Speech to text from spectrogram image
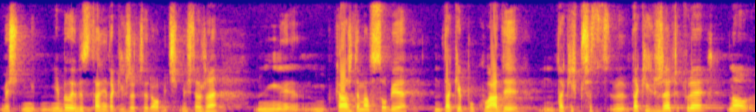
myśl, nie byłyby w stanie takich rzeczy robić. Myślę, że mm, każdy ma w sobie takie pokłady takich, takich rzeczy, które no,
